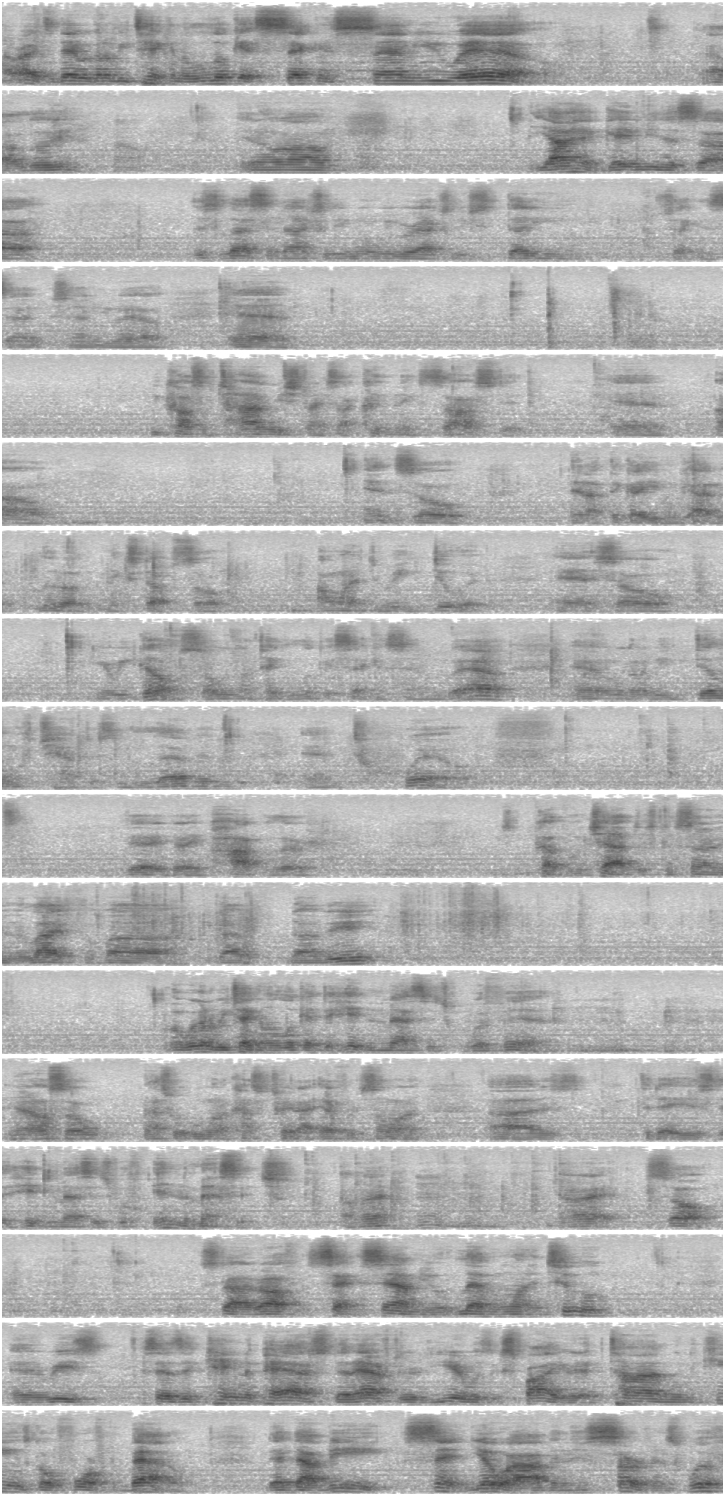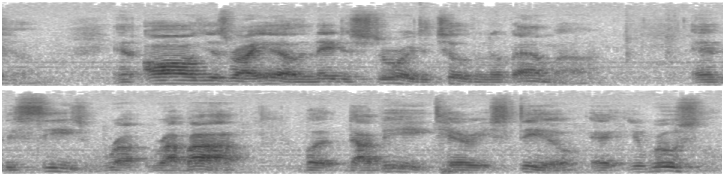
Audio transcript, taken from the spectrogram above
All right, today we're going to be taking a look at Second Samuel. Hallelujah. You know, um, Yah had gave me this uh, this lesson actually when we were actually studying Second Samuel, and because of time restraints, I couldn't exhaust it, and um, and so and I think I even got a little mixed up, so I wanted to redo it. And so here we go. So we're going to take a look at Second Samuel, and we're going to be dealing with chapters 11 and 12. Very, very popular couple of chapters concerning the life of uh, David. But we're going to be taking a look at the hidden message within. You know, so that's what we want to concentrate our efforts on. Uh, this, today is the hidden message within the message. All right? mm-hmm. All right. So, started off with 2 Samuel 11, 1 and 2. And it reads, it says, It came to pass that after the year was expired, at the time when the kings go forth to battle, that David sent Joab and his servants with him, and all Israel, and they destroyed the children of Ammon and besieged Rabbah, but David tarried still at Jerusalem.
